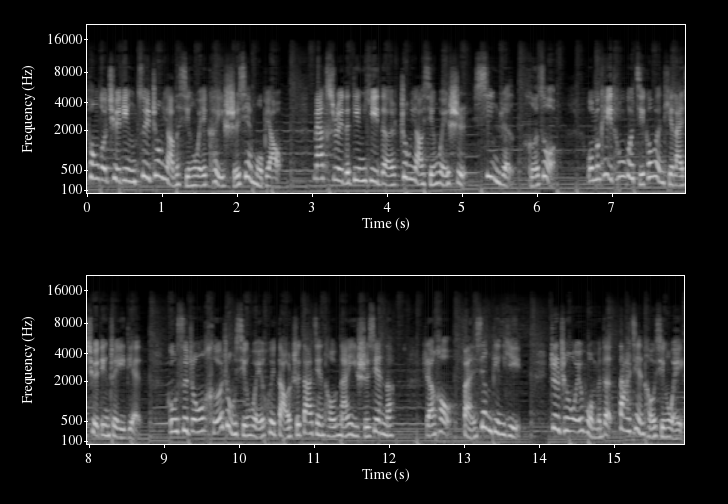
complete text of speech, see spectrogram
通过确定最重要的行为，可以实现目标。MaxRate 定义的重要行为是信任合作。我们可以通过几个问题来确定这一点：公司中何种行为会导致大箭头难以实现呢？然后反向定义，这成为我们的大箭头行为。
